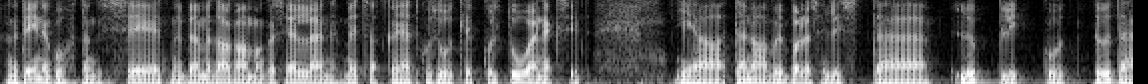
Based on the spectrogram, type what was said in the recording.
aga teine koht on siis see, et me peame tagama ka selle, et need metsad ka jätkusuutlikult uueneksid ja täna võib-olla sellist äh, lõplikku tõde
